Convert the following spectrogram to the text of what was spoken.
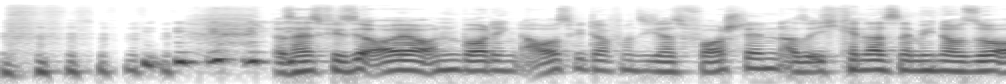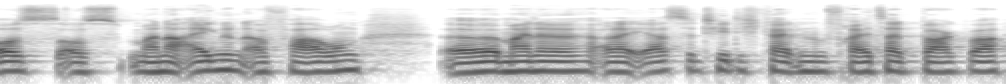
das heißt, wie sieht euer Onboarding aus? Wie darf man sich das vorstellen? Also ich kenne das nämlich noch so aus, aus meiner eigenen Erfahrung. Äh, meine allererste Tätigkeit in einem Freizeitpark war,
